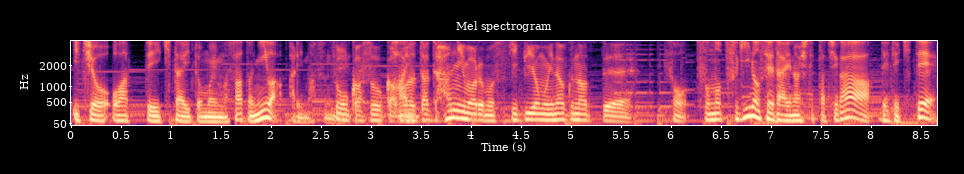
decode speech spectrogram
一応終わっていきたいと思います。あと2話ありますんで。そうかそうか、はい。だってハンニバルもスキピオもいなくなって。そう。その次の世代の人たちが出てきて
